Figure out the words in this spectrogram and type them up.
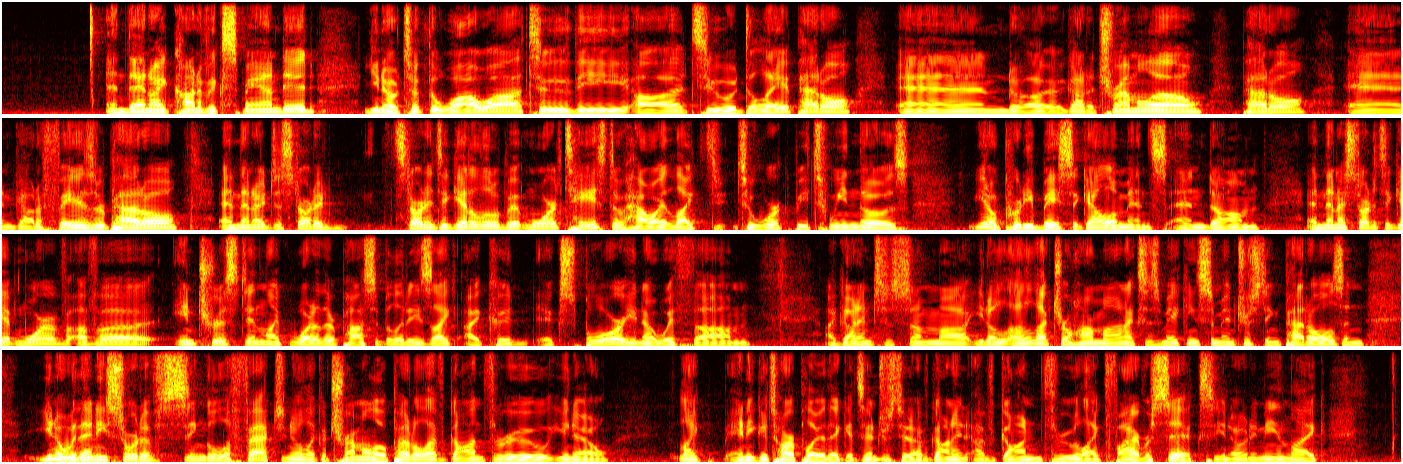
and then I kind of expanded. You know, took the wah wah to the uh, to a delay pedal and uh, got a tremolo pedal and got a phaser pedal, and then I just started starting to get a little bit more taste of how I like to, to work between those, you know, pretty basic elements and. Um, and then I started to get more of, of a interest in like what other possibilities like I could explore. You know, with um, I got into some uh, you know Electro-Harmonix is making some interesting pedals, and you know with any sort of single effect, you know like a tremolo pedal, I've gone through you know like any guitar player that gets interested, I've gone in, I've gone through like five or six. You know what I mean? Like,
